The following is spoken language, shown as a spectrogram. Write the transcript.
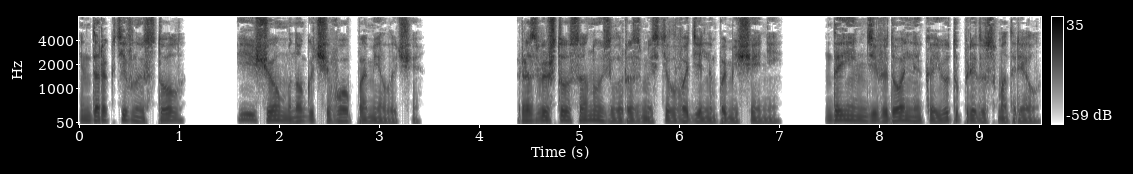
интерактивный стол и еще много чего по мелочи. Разве что санузел разместил в отдельном помещении, да и индивидуальную каюту предусмотрел,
